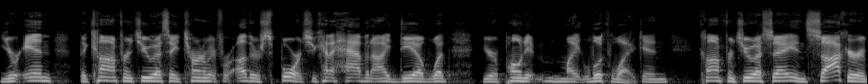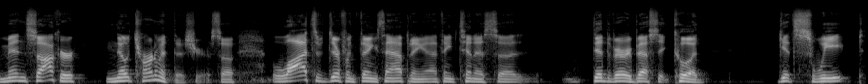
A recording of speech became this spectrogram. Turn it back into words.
you're in the Conference USA tournament for other sports, you kind of have an idea of what your opponent might look like. And Conference USA in soccer and men's soccer, no tournament this year. So lots of different things happening. I think tennis uh, did the very best it could get swept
